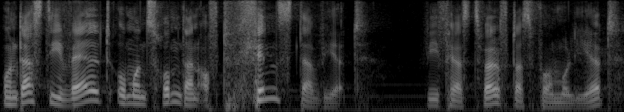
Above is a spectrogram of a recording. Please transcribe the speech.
Und dass die Welt um uns herum dann oft finster wird, wie Vers 12 das formuliert.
